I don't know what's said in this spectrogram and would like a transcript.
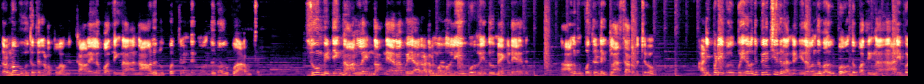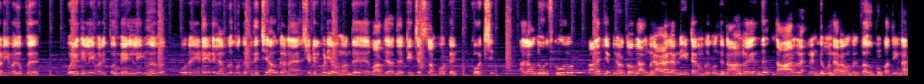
பிரம்ம முகூர்த்தத்தில் நடத்துவாங்க. காலையில பாத்தீங்கன்னா நாலு முப்பத்தி ரெண்டுக்கு வந்து வகுப்பு ஆரம்பிச்சோம் ஜூம் மீட்டிங்னு ஆன்லைன் தான். நேரா போய் யாரும் அட்டன் பண்ணணும் லீவ் போடணும் எதுவுமே கிடையாது. நாலு முப்பத்தி ரெண்டுக்கு கிளாஸ் ஆரம்பிச்சிடும் அடிப்படை வகுப்பு இதை வந்து பிரிச்சிருக்கிறாங்க. இதை வந்து வகுப்பை வந்து பாத்தீங்கன்னா அடிப்படை வகுப்பு உயர்நிலை வகுப்பு மேல்நிலைன்னு ஒரு இடையிடையில நம்மளுக்கு வந்து பிரிச்சு அதுக்கான ஷெட்யூல் படி அவங்க வந்து வாத்திய அந்த டீச்சர்ஸ் எல்லாம் போட்டு கோச் அதெல்லாம் வந்து ஒரு ஸ்கூலு காலேஜ் எப்படி நடத்துவாங்களோ அது மாதிரி அழகா நீட்டா நம்மளுக்கு வந்து நாலரை இருந்து இந்த ஆறரை ரெண்டு மணி நேரம் வந்து வகுப்பு பாத்தீங்கன்னா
